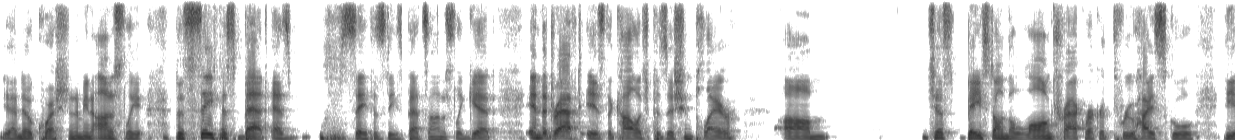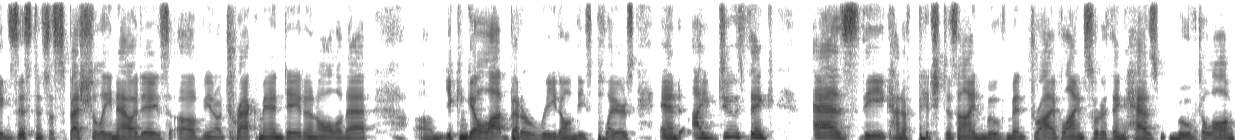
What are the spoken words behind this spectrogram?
Yeah, no question. I mean, honestly, the safest bet, as safe as these bets honestly get, in the draft is the college position player. Um, just based on the long track record through high school, the existence, especially nowadays, of you know TrackMan data and all of that, um, you can get a lot better read on these players. And I do think as the kind of pitch design movement, Driveline sort of thing has moved along,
